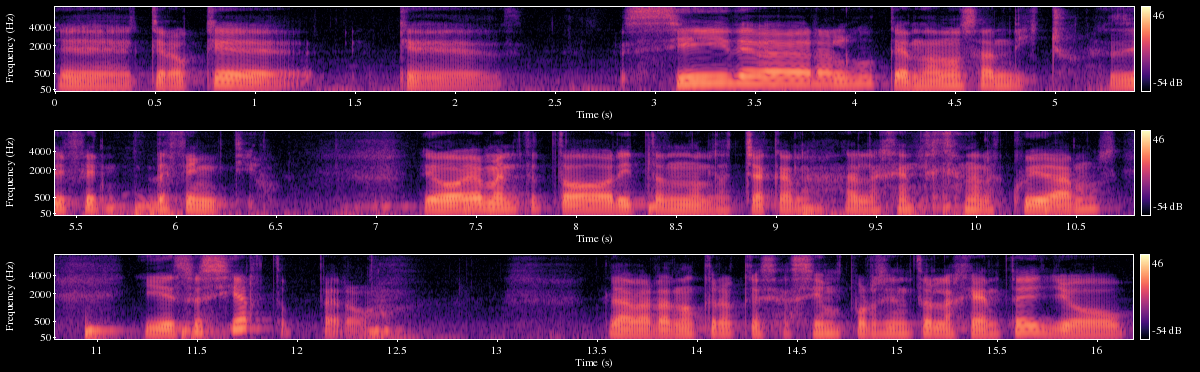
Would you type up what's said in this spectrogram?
Eh, creo que que sí debe haber algo que no nos han dicho. Es definitivo. Y obviamente todo ahorita nos la achaca a la, gente que no la cuidamos. Y eso es cierto, pero la verdad no creo que sea 100% de la gente. Yo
